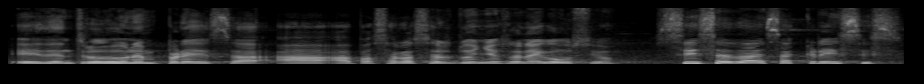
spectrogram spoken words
eh, dentro de una empresa a, a pasar a ser dueños de negocio, sí se da esa crisis.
